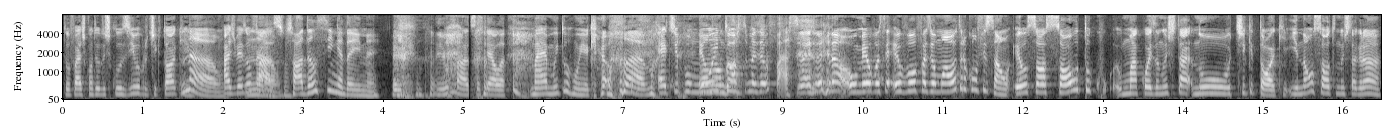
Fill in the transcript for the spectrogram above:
Tu faz conteúdo exclusivo pro TikTok? Não. Às vezes eu não, faço. Só a dancinha daí, né? Eu faço aquela. Mas é muito ruim aquela. É tipo muito. Eu não gosto, mas eu faço. Não, o meu, você, eu vou fazer uma outra confissão. Eu só solto uma coisa no, no TikTok e não solto no Instagram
